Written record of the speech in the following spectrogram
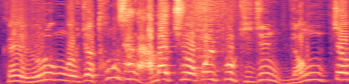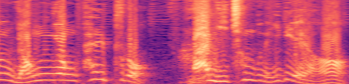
그래서 이런 거죠. 통상 아마추어 골프 기준 0.008% 12,000분의 1이에요.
